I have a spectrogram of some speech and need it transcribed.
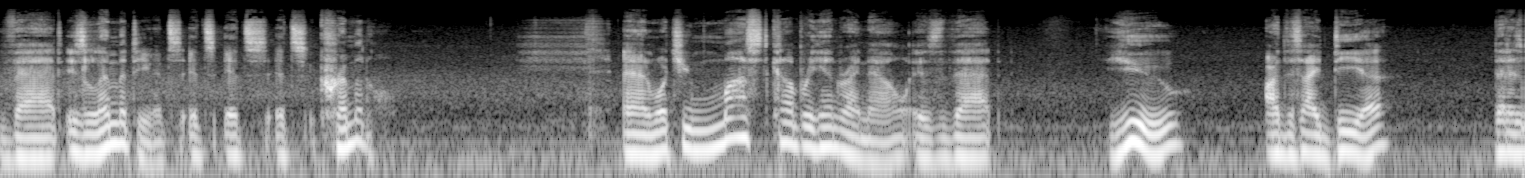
that is limiting. It's, it's, it's, it's criminal. And what you must comprehend right now is that you are this idea that is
